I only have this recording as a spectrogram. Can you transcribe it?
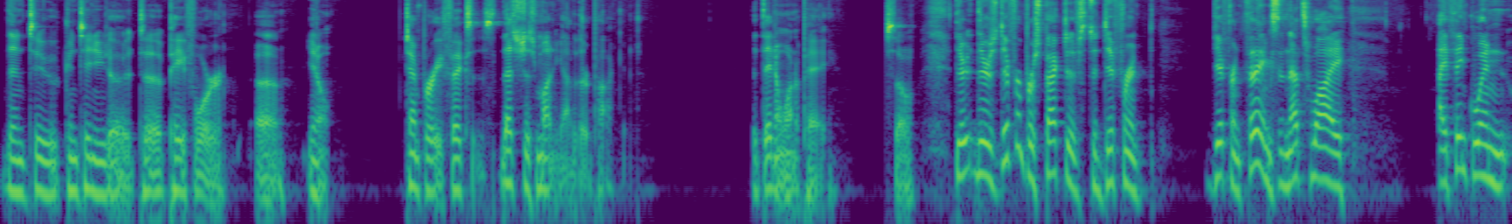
than to continue to to pay for uh, you know temporary fixes. That's just money out of their pocket that they don't want to pay. So there, there's different perspectives to different different things, and that's why I think when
